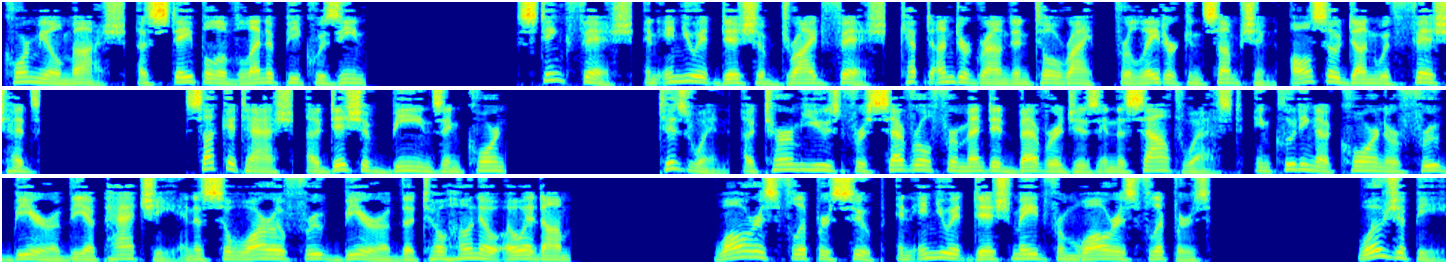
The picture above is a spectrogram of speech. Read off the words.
cornmeal mush, a staple of Lenape cuisine Stink fish, an Inuit dish of dried fish, kept underground until ripe, for later consumption, also done with fish heads. Succotash, a dish of beans and corn. Tiswin, a term used for several fermented beverages in the southwest, including a corn or fruit beer of the Apache and a saguaro fruit beer of the Tohono O'odham. Walrus flipper soup, an Inuit dish made from walrus flippers. Wojapi,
